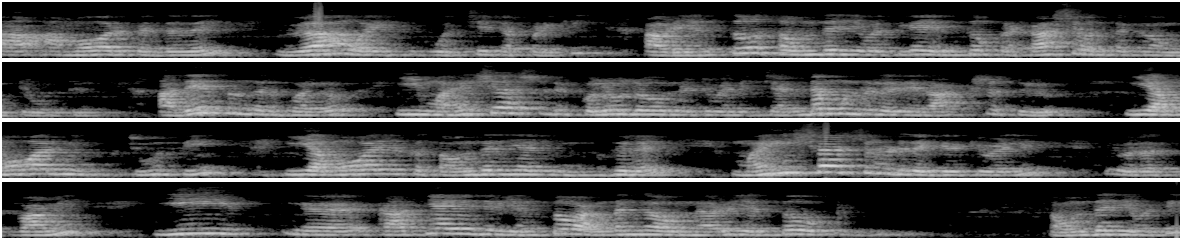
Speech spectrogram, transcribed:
ఆ అమ్మవారు పెద్దదై వివాహ వయసుకు వచ్చేటప్పటికి ఆవిడ ఎంతో సౌందర్యవతిగా ఎంతో ప్రకాశవంతంగా ఉంటూ ఉంటుంది. అదే సందర్భంలో ఈ మహిషాసుడి కొలువులో ఉన్నటువంటి చండముండులు అనే రాక్షసులు ఈ అమ్మవారిని చూసి ఈ అమ్మవారి యొక్క సౌందర్యాన్ని ముగ్ధులై మహిషాసురుడి దగ్గరికి వెళ్ళి స్వామి ఈ ఆ, కాత్యాయని దేవి ఎంతో అందంగా ఉన్నారు ఎంతో సౌందర్యవతి.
